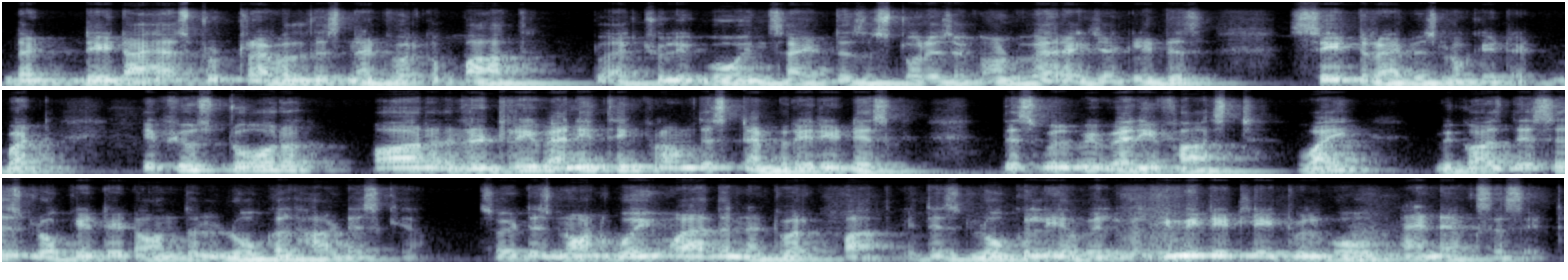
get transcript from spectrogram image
that data has to travel this network path to actually go inside this storage account where exactly this C drive is located. But if you store or retrieve anything from this temporary disk, this will be very fast. Why? Because this is located on the local hard disk here. So it is not going via the network path. It is locally available. Immediately it will go and access it.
